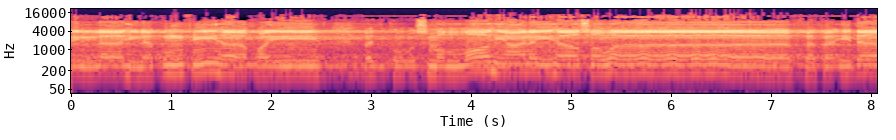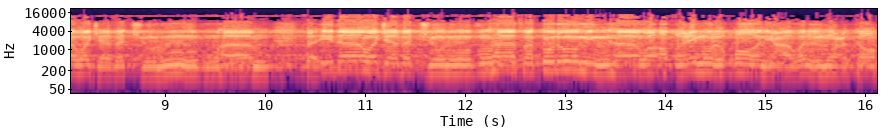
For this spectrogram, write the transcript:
الله لكم فيها خير. فاذكروا اسم الله عليها صواف فإذا وجبت جنوبها فإذا وجبت جنوبها فكلوا منها وأطعموا القانع والمعتر.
